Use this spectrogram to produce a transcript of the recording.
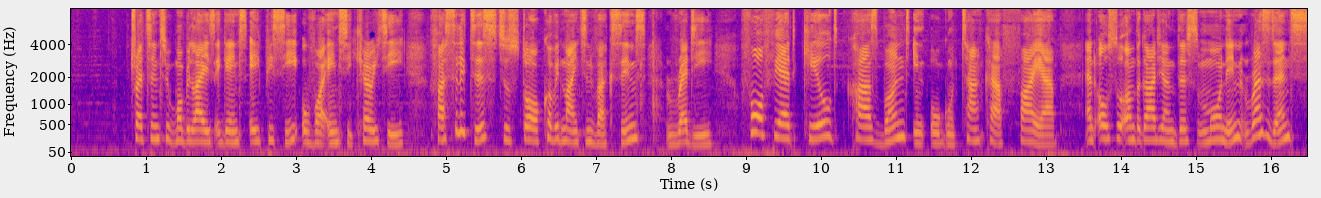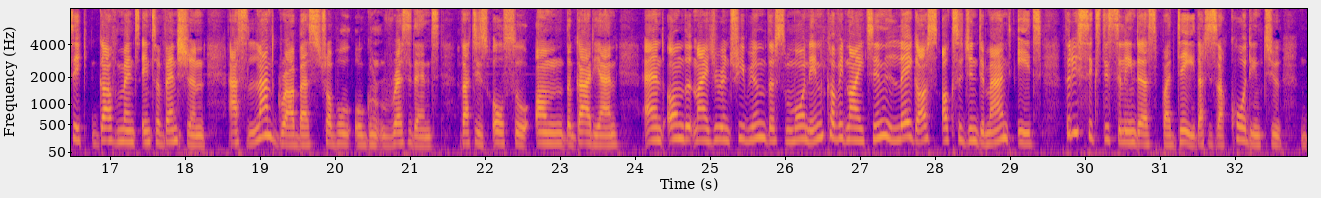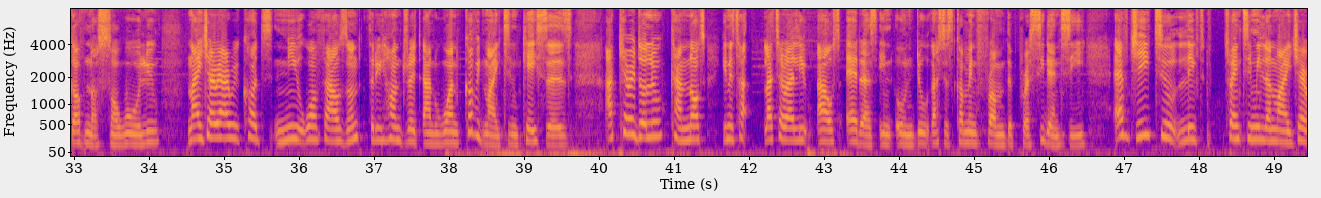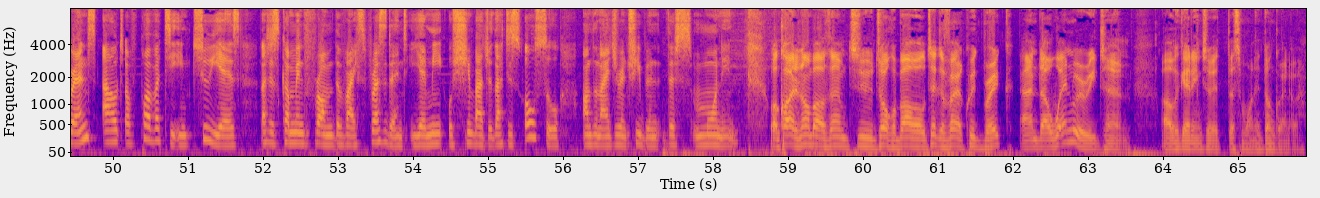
threaten to mobilize against APC over insecurity, facilities to store COVID 19 vaccines ready, four feared killed, cars burned in Ogun tanker fire. And also on The Guardian this morning, residents seek government intervention as land grabbers trouble Ogun residents. That is also on The Guardian. And on the Nigerian Tribune this morning, COVID 19 Lagos oxygen demand is 360 cylinders per day. That is according to Governor Sanwo-Olu. Nigeria records new 1,301 COVID 19 cases. Akeredolu cannot unilaterally house elders in Ondo. That is coming from the presidency. FG to lift 20 million Nigerians out of poverty in two years. That is coming from the Vice President, Yemi Osinbajo. That is also on the Nigerian Tribune this morning. Well, quite a number of them to talk about. We'll take a very quick break. And uh, when we return, uh, we'll get into it this morning. Don't go anywhere.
